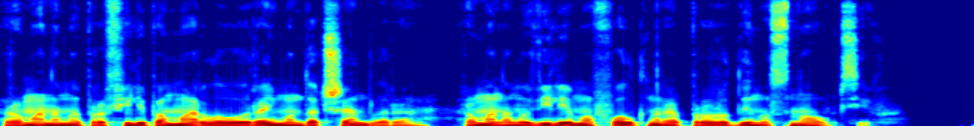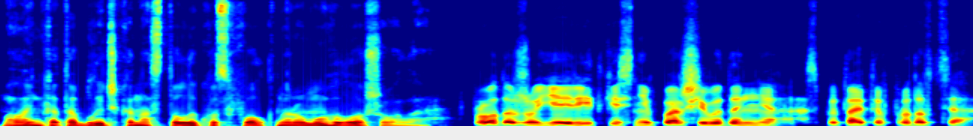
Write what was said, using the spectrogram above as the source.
романами про Філіпа Марлоу Реймонда Чендлера, романами Вільяма Фолкнера про родину Сноупсів. Маленька табличка на столику з Фолкнером оголошувала В продажу є рідкісні перші видання. Спитайте в продавця.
